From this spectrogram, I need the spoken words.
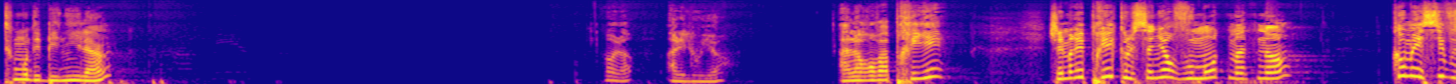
Tout le monde est béni là. Hein Voilà, alléluia. Alors on va prier. J'aimerais prier que le Seigneur vous montre maintenant comment ici vous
